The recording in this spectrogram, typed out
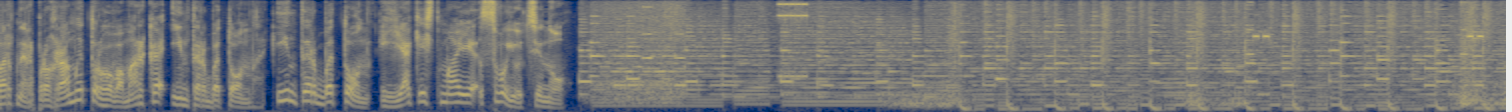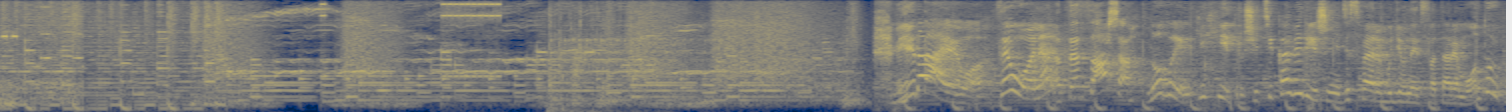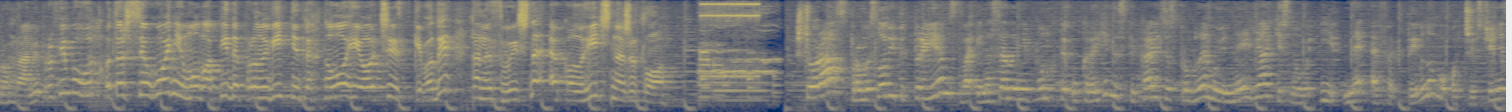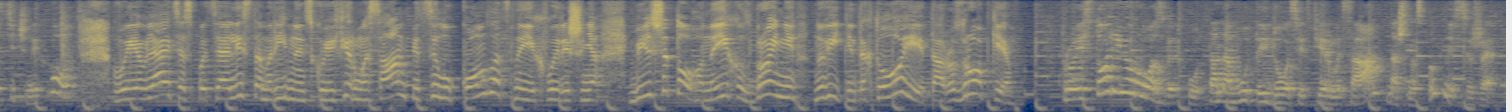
Партнер програми торгова марка Інтербетон. Інтербетон. Якість має свою ціну. Саша. Новинки, хитрощі, цікаві рішення зі сфери будівництва та ремонту у програмі Профібуд. Отож сьогодні мова піде про новітні технології очистки води та незвичне екологічне житло. Щораз промислові підприємства і населені пункти України стикаються з проблемою неякісного і неефективного очищення стічних вод. Виявляється, спеціалістам рівненської фірми САН під силу комплексне їх вирішення. Більше того, на їх озброєні новітні технології та розробки. Про історію розвитку та набутий досвід фірми СААН наш наступний сюжет.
